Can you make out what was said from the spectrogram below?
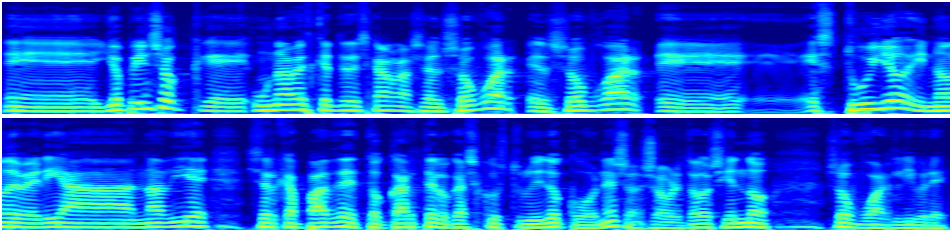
eh, yo pienso que una vez que te descargas el software, el software eh, es tuyo y no debería nadie ser capaz de tocarte lo que has construido con eso, sobre todo siendo software libre.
